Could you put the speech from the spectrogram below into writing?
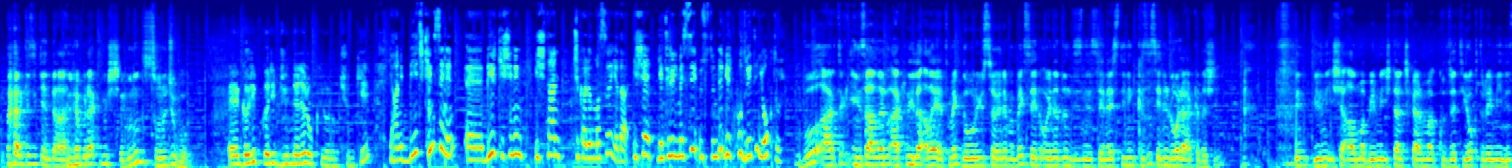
Herkesi kendi haline bırakmış. Bunun sonucu bu. Ee, garip garip cümleler okuyorum çünkü. Yani hiç kimsenin e, bir kişinin işten çıkarılması ya da işe getirilmesi üstünde bir kudreti yoktur. Bu artık insanların aklıyla alay etmek, doğruyu söylememek. Senin oynadığın dizinin senaristinin kızı senin rol arkadaşın. birini işe alma, birini işten çıkarma kudreti yoktur eminiz.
